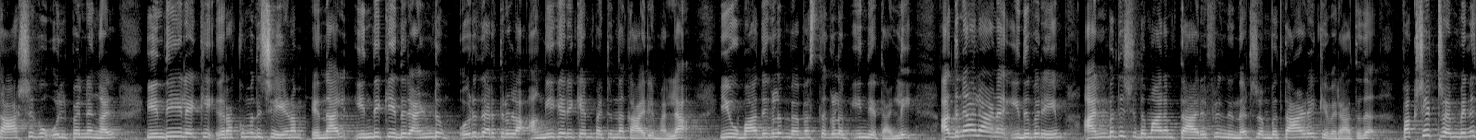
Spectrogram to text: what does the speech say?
കാർഷിക ഉൽപ്പന്നങ്ങൾ ഇന്ത്യയിലേക്ക് ഇറക്കുമതി ചെയ്യണം. എന്നാൽ ഇന്ത്യയ്ക്ക് ഇത് രണ്ടും ഒരു തരത്തിലുള്ള അംഗീകരിക്കാൻ പറ്റുന്ന കാര്യമല്ല. ഈ ഉപാധികളും വ്യവസ്ഥകളും ഇന്ത്യ തള്ളി. അതിനാലാണ് ഇതുവരെയും അൻപത് ശതമാനം താരിഫിൽ നിന്ന് ട്രംപ് താഴേക്ക് വരാത്തത്. പക്ഷേ ട്രംപിന്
